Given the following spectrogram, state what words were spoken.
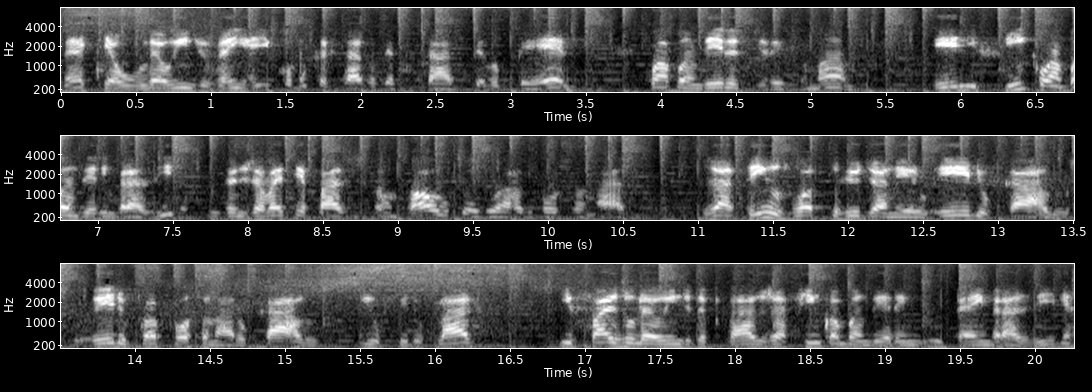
né, que é o Léo Índio vem aí como candidato a deputado pelo PL, com a bandeira de direitos humanos, ele fica com a bandeira em Brasília, então ele já vai ter base em São Paulo com o Eduardo Bolsonaro, já tem os votos do Rio de Janeiro, ele, o Carlos, ele, o próprio Bolsonaro, o Carlos e o filho Flávio, e faz o Léo Índio deputado, já finca a bandeira em, em pé em Brasília,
